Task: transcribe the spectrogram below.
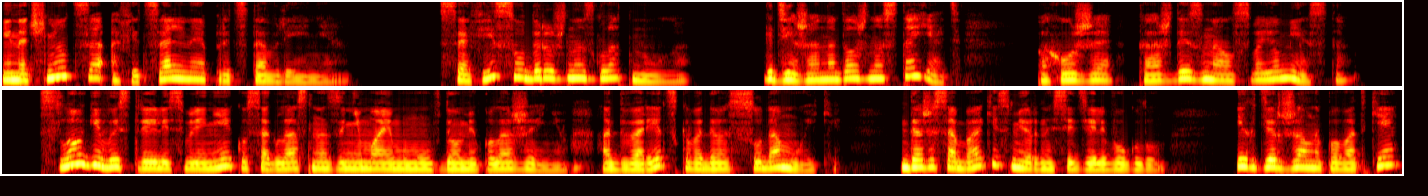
и начнется официальное представление. Софи судорожно сглотнула. Где же она должна стоять? Похоже, каждый знал свое место. Слуги выстроились в линейку согласно занимаемому в доме положению, от дворецкого до судомойки — даже собаки смирно сидели в углу. Их держал на поводке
